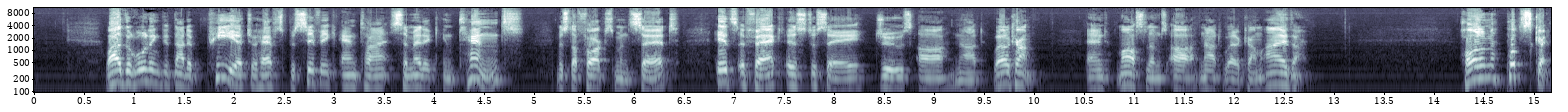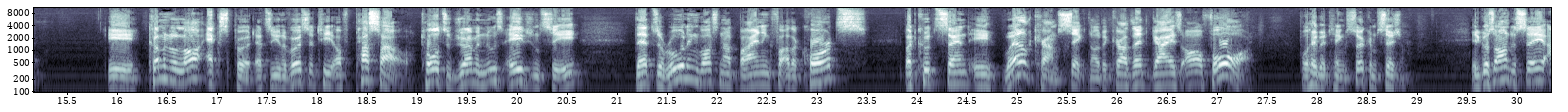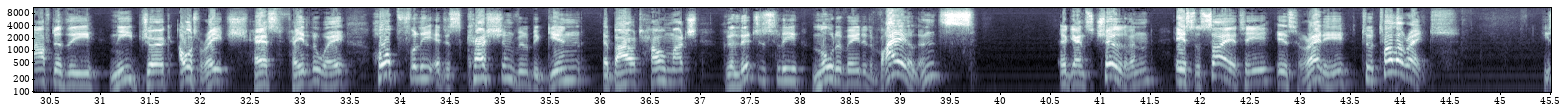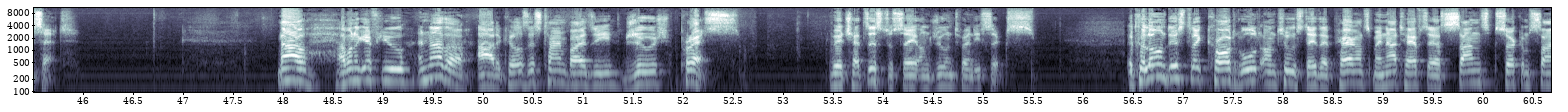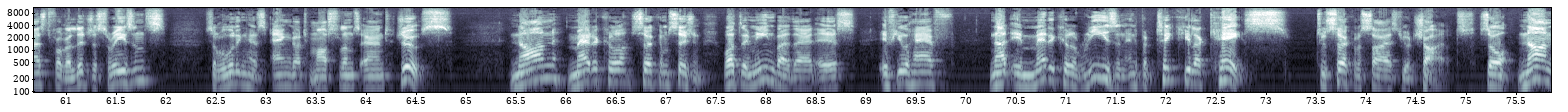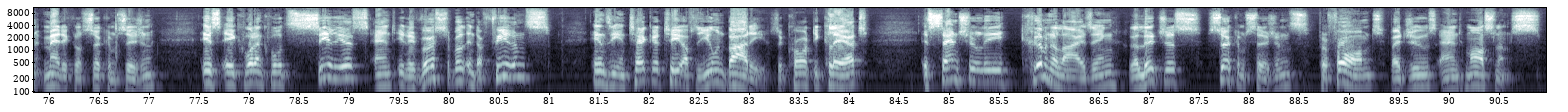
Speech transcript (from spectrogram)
While the ruling did not appear to have specific anti Semitic intent, Mr. Foxman said, its effect is to say Jews are not welcome, and Muslims are not welcome either. Holm Putzke, a criminal law expert at the University of Passau, told the German news agency that the ruling was not binding for other courts, but could send a welcome signal because that guy is all for prohibiting circumcision. It goes on to say, after the knee jerk outrage has faded away, hopefully a discussion will begin about how much religiously motivated violence against children a society is ready to tolerate, he said. Now, I want to give you another article, this time by the Jewish press, which had this to say on June 26. A Cologne district court ruled on Tuesday that parents may not have their sons circumcised for religious reasons. The ruling has angered Muslims and Jews. Non medical circumcision. What they mean by that is if you have not a medical reason in a particular case to circumcise your child. So, non medical circumcision is a quote unquote serious and irreversible interference in the integrity of the human body, the court declared, essentially criminalizing religious circumcisions performed by Jews and Muslims.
